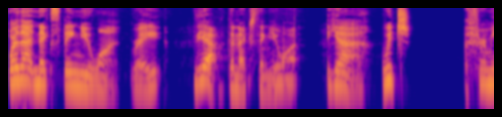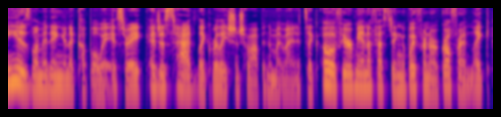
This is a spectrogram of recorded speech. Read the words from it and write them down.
Or that next thing you want, right? Yeah, the next thing you want. Yeah, which for me is limiting in a couple ways, right? I just had like relationship hop into my mind. It's like, oh, if you're manifesting a boyfriend or a girlfriend, like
